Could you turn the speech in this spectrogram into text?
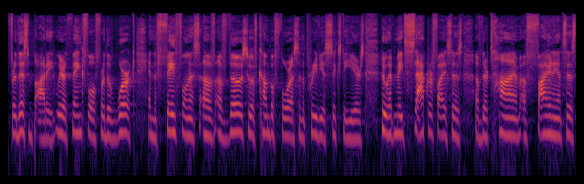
for this body. We are thankful for the work and the faithfulness of, of those who have come before us in the previous 60 years, who have made sacrifices of their time, of finances,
